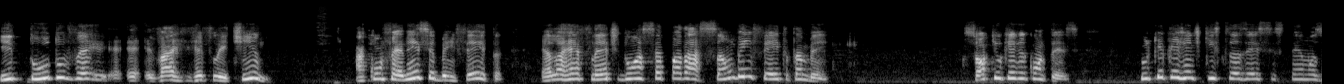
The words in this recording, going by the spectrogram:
E tudo vem, é, é, vai refletindo. A conferência bem feita, ela reflete de uma separação bem feita também. Só que o que, que acontece? Por que, que a gente quis trazer esses temas?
